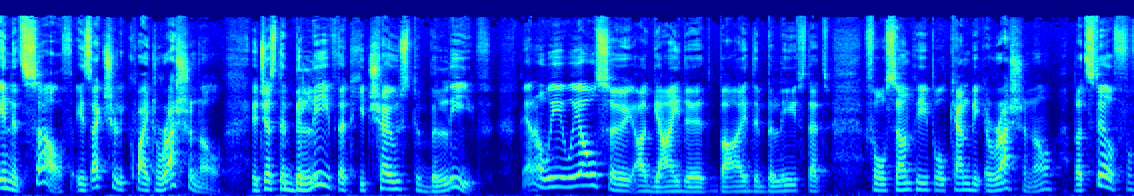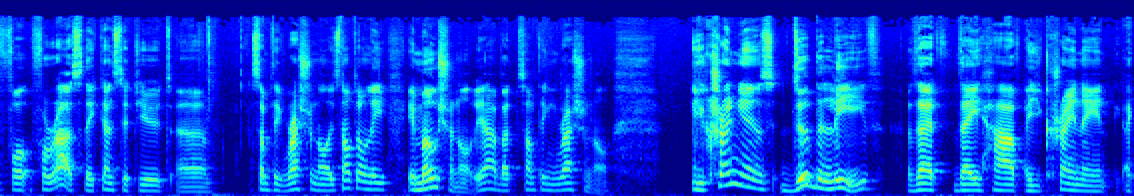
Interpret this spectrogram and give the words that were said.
in itself is actually quite rational. It's just the belief that he chose to believe. You know, we, we also are guided by the beliefs that for some people can be irrational, but still for, for, for us they constitute uh, something rational. It's not only emotional, yeah, but something rational. Ukrainians do believe that they have a Ukrainian, a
